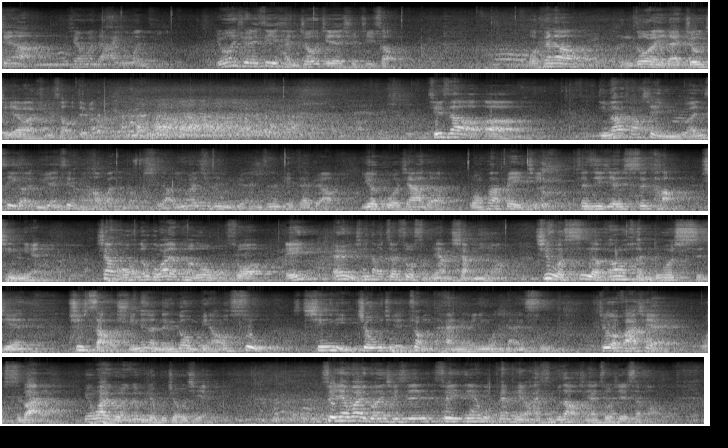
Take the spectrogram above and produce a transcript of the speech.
先啊，我先问大家一个问题：有没有觉得自己很纠结的举举手？我看到很多人也在纠结要不要举手，对吧？其实啊，呃，你们要发现语文是一个语言是一个很好玩的东西啊，因为其实语言真的可以代表一个国家的文化背景，甚至一些思考信念。像我很多国外的朋友都问我说：“诶 a a r o n 你现在到底在做什么样的项目啊？”其实我试了花了很多时间去找寻那个能够描述心理纠结状态那个英文单词，结果发现我失败了，因为外国人根本就不纠结。所以，现在外国人其实，所以今天我骗朋友还是不知道我现在做些什么。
